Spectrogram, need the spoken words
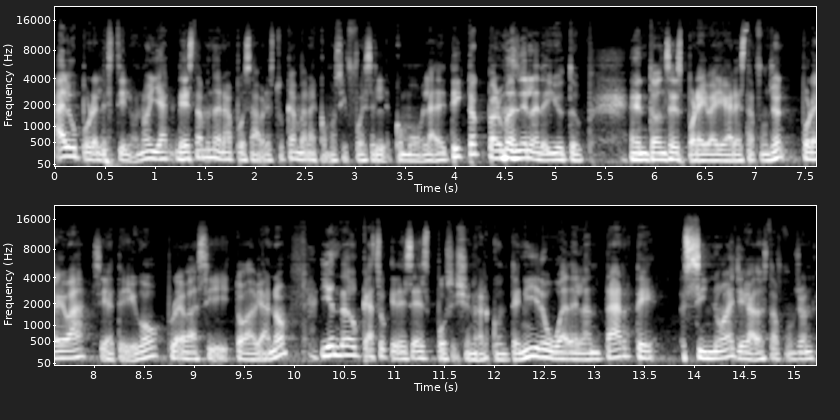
algo por el estilo, ¿no? Ya de esta manera pues abres tu cámara como si fuese como la de TikTok, pero más bien la de YouTube. Entonces por ahí va a llegar esta función. Prueba si ya te llegó, prueba si todavía no. Y en dado caso que desees posicionar contenido o adelantarte si no ha llegado esta función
